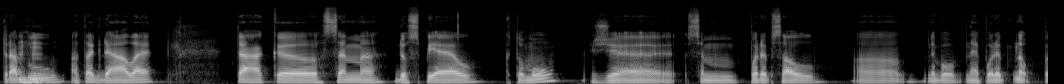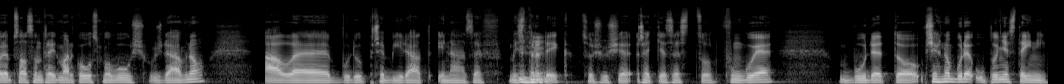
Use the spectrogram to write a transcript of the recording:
trablů mm-hmm. a tak dále, tak uh, jsem dospěl k tomu, že jsem podepsal, uh, nebo ne, podep, no, podepsal jsem trademarkovou smlouvu už, už dávno, ale budu přebírat i název Mr. Mm-hmm. Dick, což už je řetězec, co funguje. Bude to, všechno bude úplně stejný,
